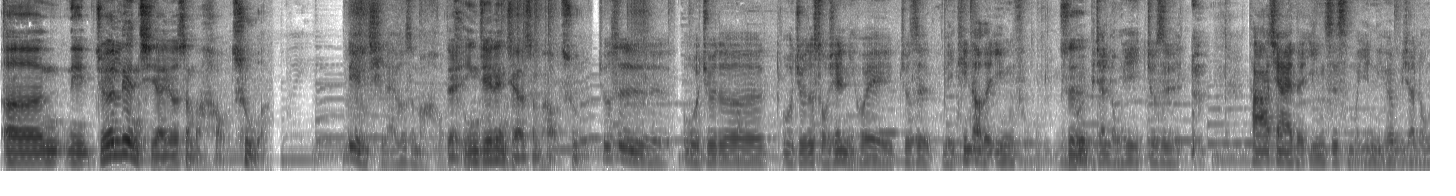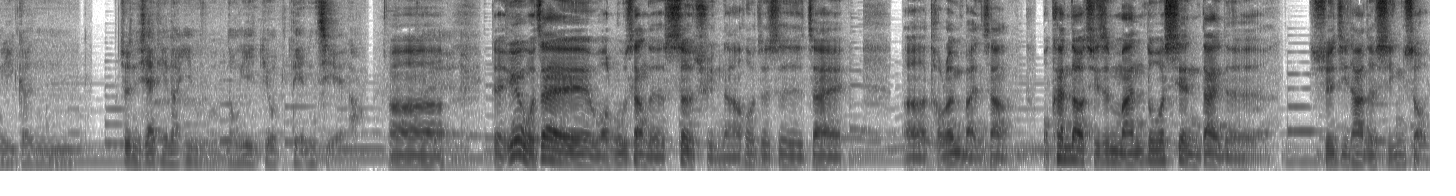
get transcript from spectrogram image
呃，你觉得练起来有什么好处啊？练起来有什么好处？对，音阶练起来有什么好处？就是我觉得，我觉得首先你会就是你听到的音符，是你会比较容易，就是它现在的音是什么音，你会比较容易跟，就你现在听到音符容易有连结啦。呃，对对对，因为我在网络上的社群啊，或者是在呃讨论板上，我看到其实蛮多现代的学吉他的新手，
